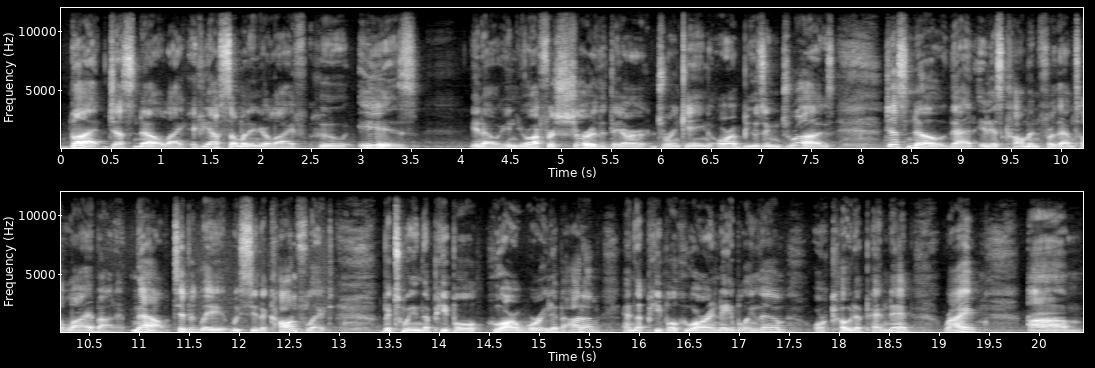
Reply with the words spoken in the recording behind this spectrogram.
But just know, like, if you have someone in your life who is, you know, and you are for sure that they are drinking or abusing drugs, just know that it is common for them to lie about it. Now, typically we see the conflict between the people who are worried about them and the people who are enabling them or codependent, right? Um,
